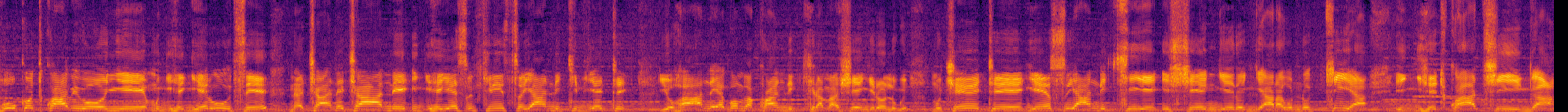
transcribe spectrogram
nk'uko twabibonye mu gihe giherutse na cyane cyane igihe yesu kirisito yandika ibyete yohana yagomba kwandikira amashengero ndwi. Mu cete yesu yandikiye ishengero rya rabudokiya igihe twaciga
